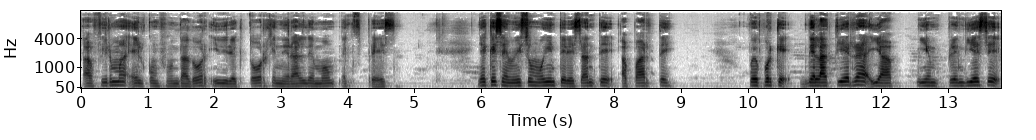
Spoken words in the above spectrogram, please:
afirma el cofundador y director general de Mount Express, ya que se me hizo muy interesante aparte fue porque de la Tierra y, emprendiese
